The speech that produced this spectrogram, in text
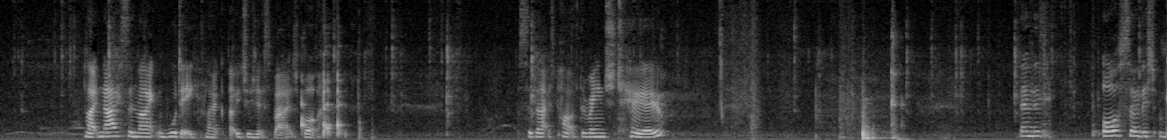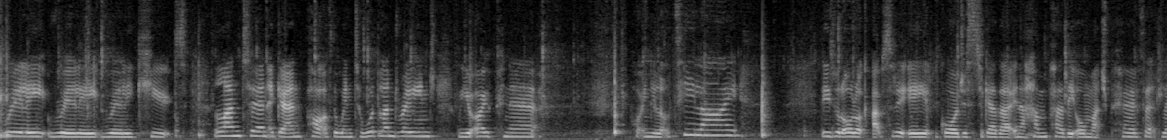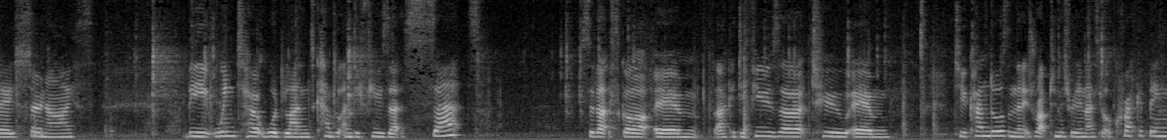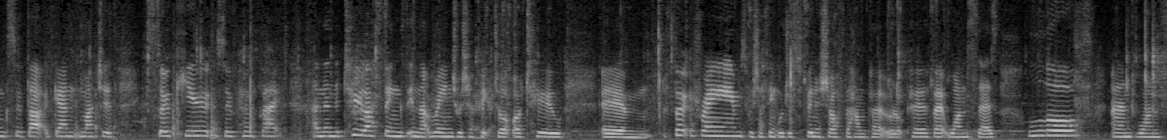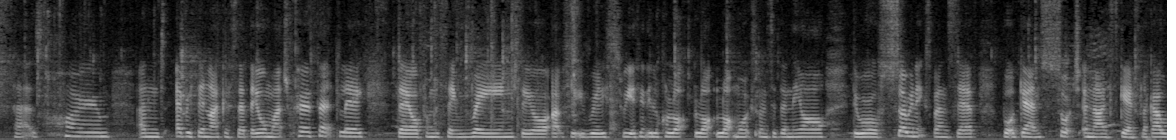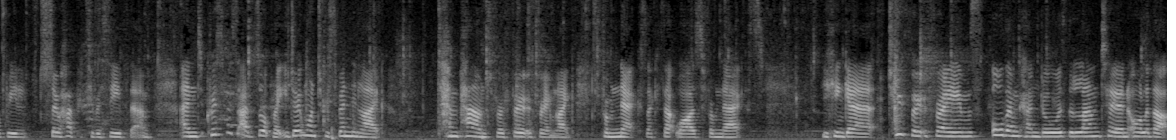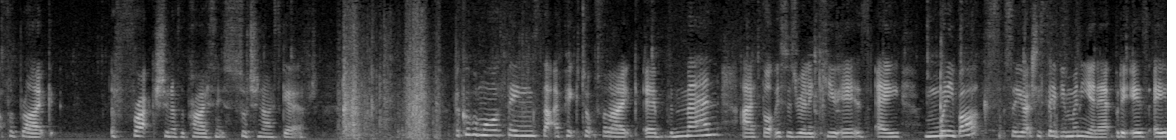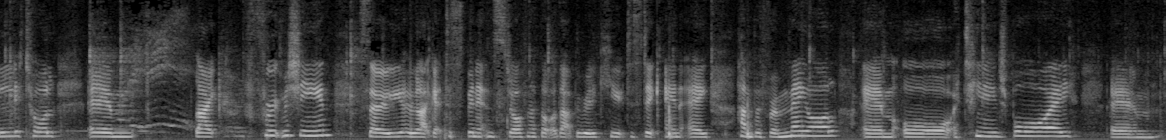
Like nice and like woody like you'd expect but so that is part of the range too Then there's also this really, really, really cute lantern. Again, part of the Winter Woodland range. Where you open it, put in your little tea light. These will all look absolutely gorgeous together in a hamper. They all match perfectly. So nice. The Winter Woodland Candle and Diffuser set. So that's got um, like a diffuser, two um, two candles and then it's wrapped in this really nice little cracker thing. So that again matches. So cute so perfect. And then the two last things in that range which I picked up are two um, photo frames which I think will just finish off the hamper it will look perfect. One says love and one says home. And everything like I said they all match perfectly they are from the same range. They are absolutely really sweet. I think they look a lot, lot, lot more expensive than they are. They were all so inexpensive, but again, such a nice gift. Like I would be so happy to receive them. And Christmas adds up. Like you don't want to be spending like 10 pounds for a photo frame like from Next. Like if that was from Next, you can get two photo frames, all them candles, the lantern, all of that for like a fraction of the price and it's such a nice gift a couple more things that I picked up for like uh, the men. I thought this was really cute. It is a money box, so you actually save your money in it, but it is a little um, like fruit machine. So you like get to spin it and stuff and I thought oh, that'd be really cute to stick in a hamper for a male um, or a teenage boy. Um,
